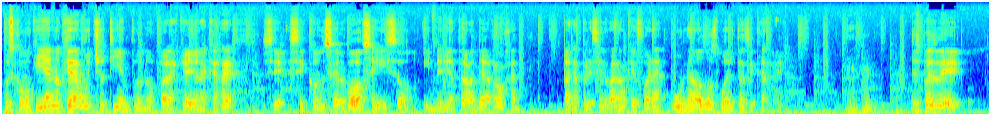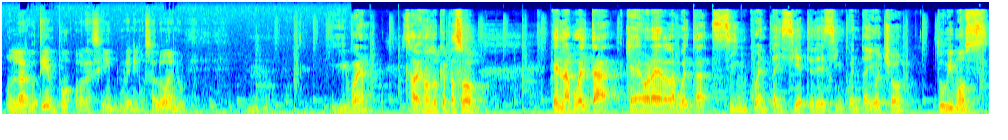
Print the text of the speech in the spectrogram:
pues como que ya no queda mucho tiempo ¿no? para que haya una carrera. Se, se conservó, se hizo inmediata bandera roja para preservar aunque fuera una o dos vueltas de carrera. Después de un largo tiempo, ahora sí, venimos a lo bueno. Y bueno, sabemos lo que pasó. En la vuelta, que ahora era la vuelta 57 de 58, tuvimos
